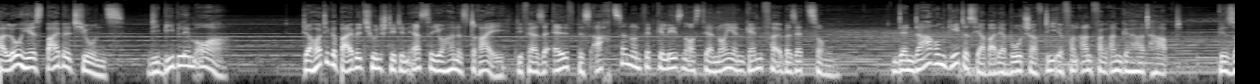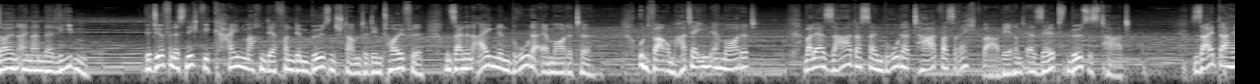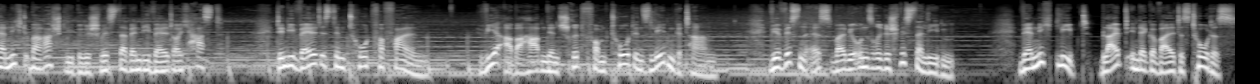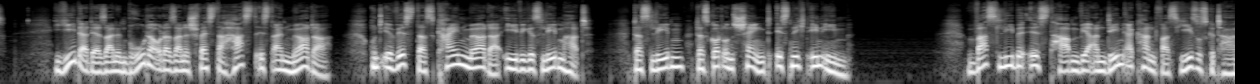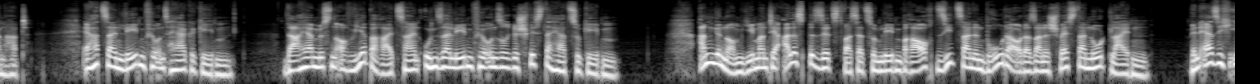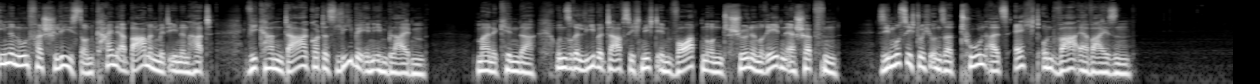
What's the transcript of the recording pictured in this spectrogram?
Hallo, hier ist Bibletunes, die Bibel im Ohr. Der heutige Bibletune steht in 1. Johannes 3, die Verse 11 bis 18 und wird gelesen aus der neuen Genfer Übersetzung. Denn darum geht es ja bei der Botschaft, die ihr von Anfang an gehört habt. Wir sollen einander lieben. Wir dürfen es nicht wie Kain machen, der von dem Bösen stammte, dem Teufel, und seinen eigenen Bruder ermordete. Und warum hat er ihn ermordet? Weil er sah, dass sein Bruder tat, was recht war, während er selbst Böses tat. Seid daher nicht überrascht, liebe Geschwister, wenn die Welt euch hasst. Denn die Welt ist dem Tod verfallen. Wir aber haben den Schritt vom Tod ins Leben getan. Wir wissen es, weil wir unsere Geschwister lieben. Wer nicht liebt, bleibt in der Gewalt des Todes. Jeder, der seinen Bruder oder seine Schwester hasst, ist ein Mörder. Und ihr wisst, dass kein Mörder ewiges Leben hat. Das Leben, das Gott uns schenkt, ist nicht in ihm. Was Liebe ist, haben wir an dem erkannt, was Jesus getan hat. Er hat sein Leben für uns hergegeben. Daher müssen auch wir bereit sein, unser Leben für unsere Geschwister herzugeben. Angenommen, jemand, der alles besitzt, was er zum Leben braucht, sieht seinen Bruder oder seine Schwester Not leiden. Wenn er sich ihnen nun verschließt und kein Erbarmen mit ihnen hat, wie kann da Gottes Liebe in ihm bleiben? Meine Kinder, unsere Liebe darf sich nicht in Worten und schönen Reden erschöpfen. Sie muss sich durch unser Tun als echt und wahr erweisen.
